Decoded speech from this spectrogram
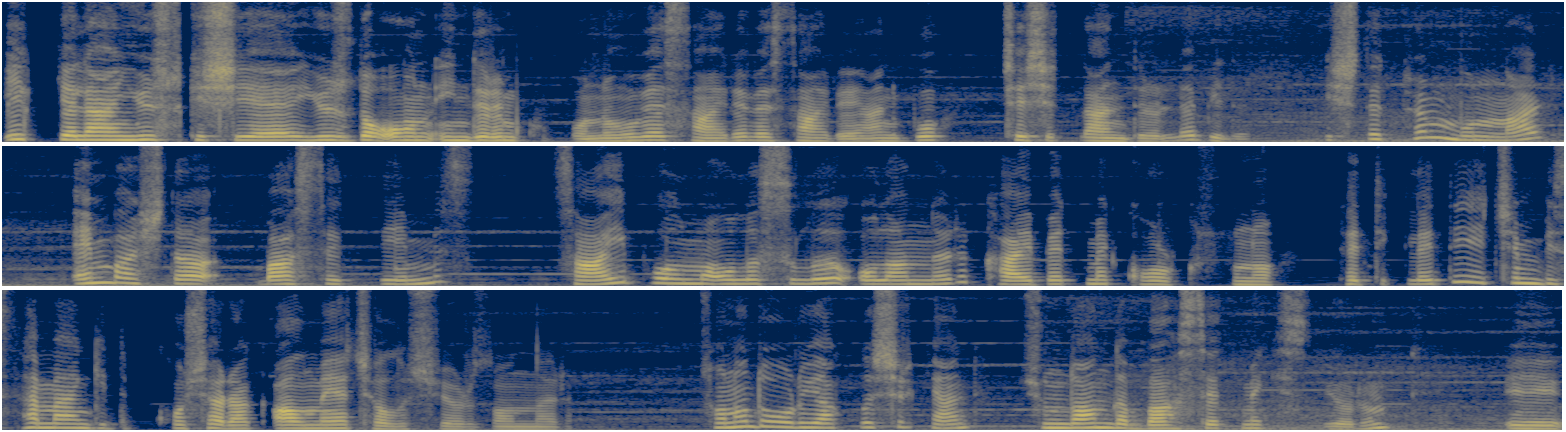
ilk gelen 100 kişiye %10 indirim kuponu vesaire vesaire. Yani bu çeşitlendirilebilir. İşte tüm bunlar en başta bahsettiğimiz sahip olma olasılığı olanları kaybetme korkusunu tetiklediği için biz hemen gidip koşarak almaya çalışıyoruz onları. Sona doğru yaklaşırken şundan da bahsetmek istiyorum. Eee,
